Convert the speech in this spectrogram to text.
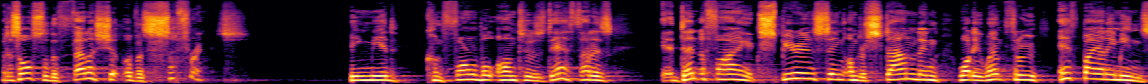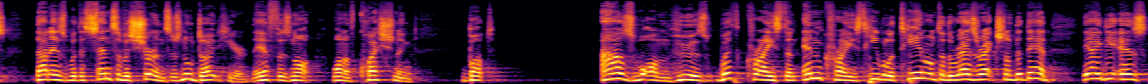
But it's also the fellowship of his sufferings, being made conformable unto his death. That is, identifying, experiencing, understanding what he went through, if by any means, that is with a sense of assurance. There's no doubt here. The if is not one of questioning, but as one who is with Christ and in Christ, he will attain unto the resurrection of the dead. The idea is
